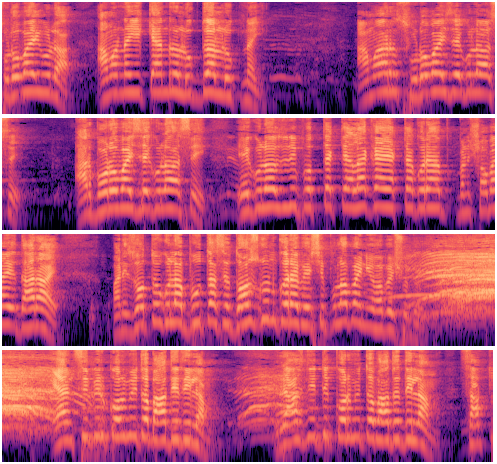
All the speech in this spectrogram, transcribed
ছোট ভাইগুলা, আমার নাকি কেন্দ্র লুক দেওয়ার লুক নাই। আমার ছোট ভাই যেগুলো আছে, আর বড় ভাই যেগুলো আছে এগুলো যদি প্রত্যেকটা এলাকায় একটা করে মানে সবাই দাঁড়ায় মানে যতগুলা বুথ আছে দশ গুণ করে বেশি পোলাপাইনি হবে শুধু। এনসিপির কর্মী তো বাদে দিলাম। রাজনৈতিক কর্মী তো বাদে দিলাম। ছাত্র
